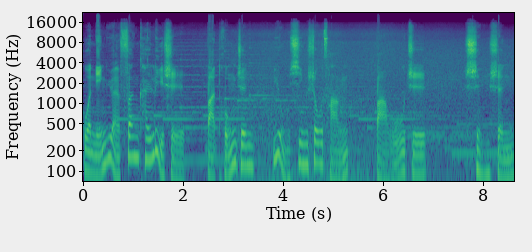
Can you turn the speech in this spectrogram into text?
我宁愿翻开历史。把童真用心收藏，把无知深深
